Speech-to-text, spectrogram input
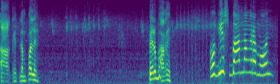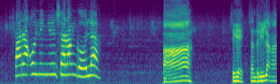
Akit lang pala eh. Pero bakit? Obvious ba, Mang Ramon? Para kunin niyo yung saranggola. Ah, sige, sandali lang ha.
